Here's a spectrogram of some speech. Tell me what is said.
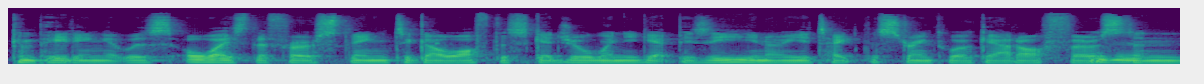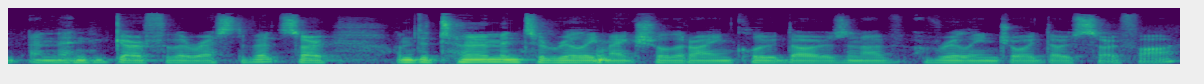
competing, it was always the first thing to go off the schedule when you get busy. You know, you take the strength workout off 1st mm-hmm. and and then go for the rest of it. So I'm determined to really make sure that I include those, and I've, I've really enjoyed those so far.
